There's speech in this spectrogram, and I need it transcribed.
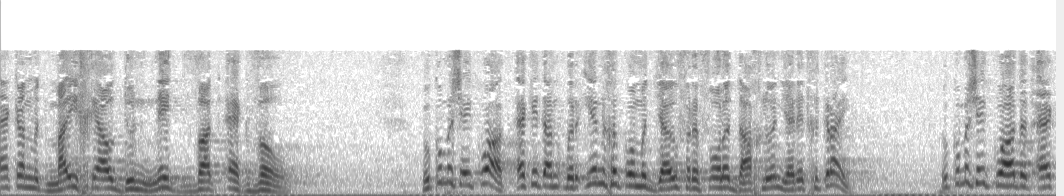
Ek kan met my geld doen net wat ek wil. Hoekom is jy kwaad? Ek het dan ooreengekom met jou vir 'n volle dagloon, jy het dit gekry. Hoekom is jy kwaad dat ek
